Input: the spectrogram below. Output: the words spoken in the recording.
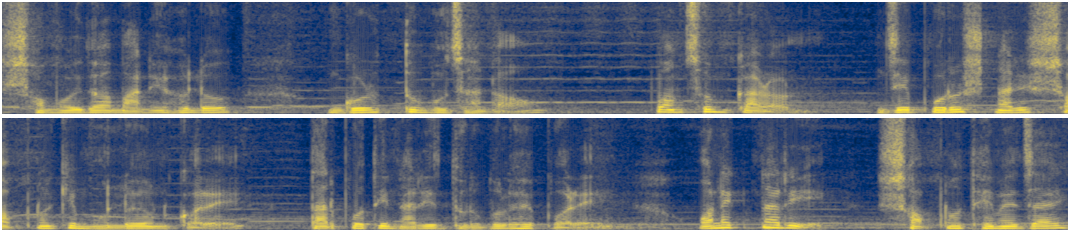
সময় দেওয়া মানে হলো গুরুত্ব বোঝানো। পঞ্চম কারণ যে পুরুষ নারীর স্বপ্নকে মূল্যায়ন করে, তার প্রতি নারী দুর্বল হয়ে পড়ে। অনেক নারী স্বপ্ন থেমে যায়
